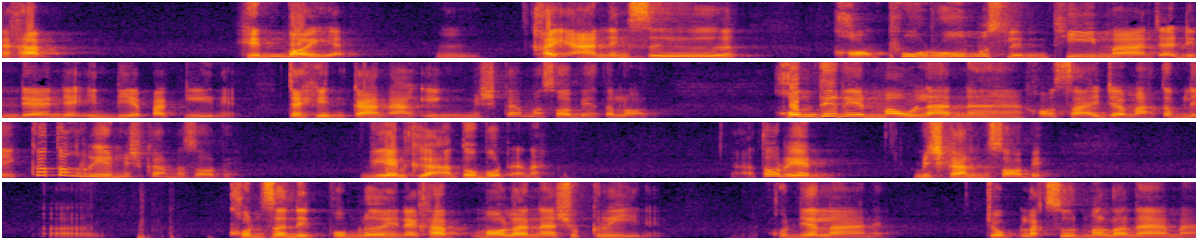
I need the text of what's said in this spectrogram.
นะครับ เห็นบ่อยอะใครอ่านหนังสือ ของผู้รู้มุสลิมที่มาจากดินแดนอย่างอินเดียปากีเนี่ยจะเห็นการอ้างอิงมิชกันมาซอเบตลอด คนที่เรียนเมาลานาของสายจามะตับลิกก็ต้องเรียนมิชกันมาซอเบเรียนคืออ่านตัวบทนะต้องเรียนมิชกันมาซอเบคนสนิทผมเลยนะครับมาลานาชุกรีเนี่ยคนยะลาเนี่ยจบหลักสูตรมาลานามา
